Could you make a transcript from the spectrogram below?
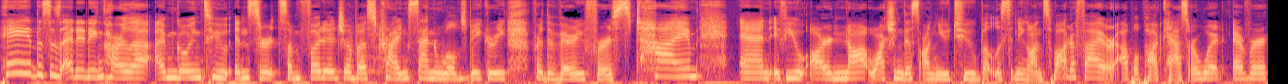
Hey, this is Editing Carla. I'm going to insert some footage of us trying Sand and Wolves Bakery for the very first time. And if you are not watching this on YouTube but listening on Spotify or Apple Podcasts or whatever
